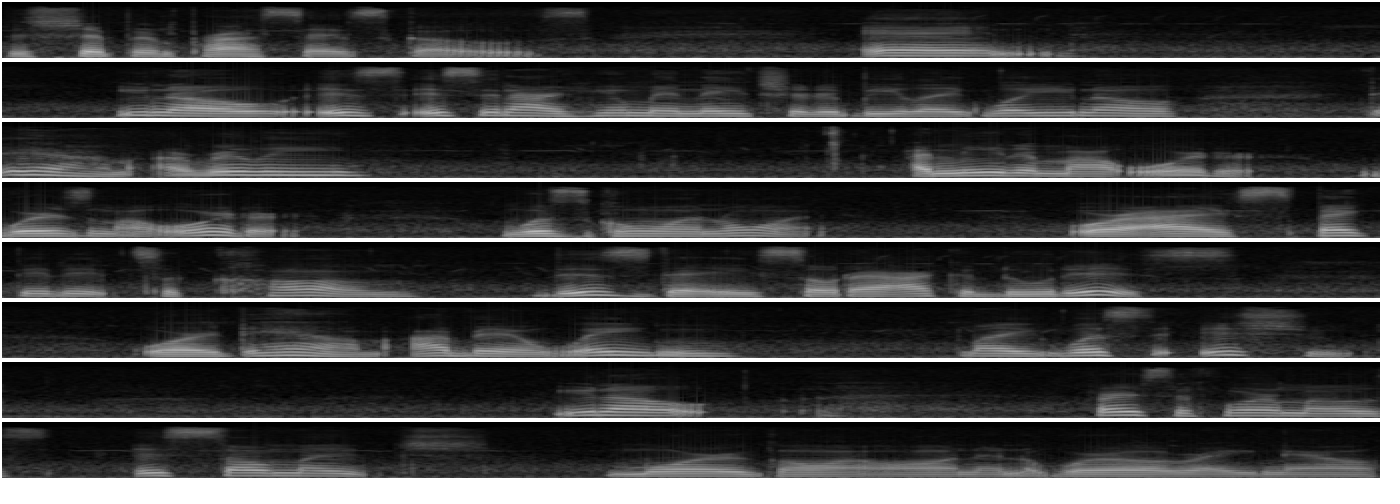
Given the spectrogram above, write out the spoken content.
the shipping process goes. And, you know, it's, it's in our human nature to be like, well, you know, damn, I really, I needed my order. Where's my order? What's going on? Or I expected it to come this day so that I could do this. Or damn, I've been waiting. Like, what's the issue? You know, first and foremost, it's so much more going on in the world right now.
